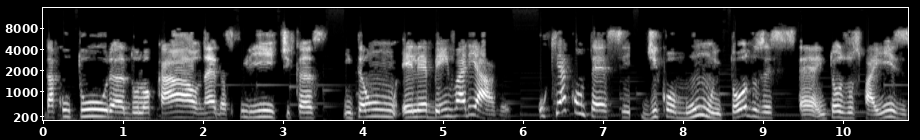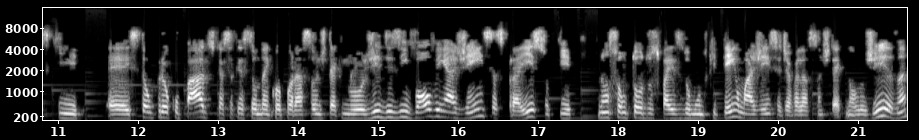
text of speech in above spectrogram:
da cultura, do local, né? Das políticas. Então, ele é bem variável. O que acontece de comum em todos, esses, é, em todos os países que é, estão preocupados com essa questão da incorporação de tecnologia e desenvolvem agências para isso, que não são todos os países do mundo que têm uma agência de avaliação de tecnologias, né?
